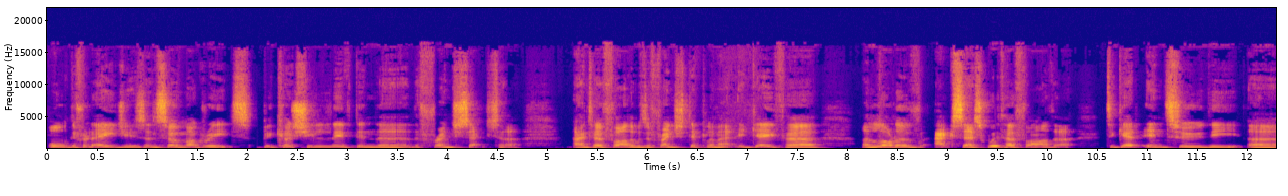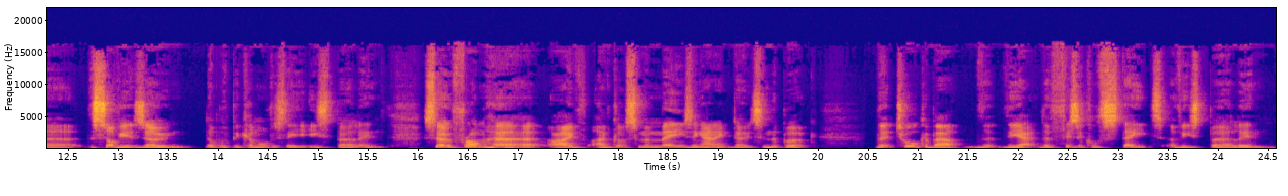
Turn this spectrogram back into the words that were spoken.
all different ages. And so Marguerite, because she lived in the the French sector, and her father was a French diplomat, it gave her a lot of access with her father to get into the uh, the Soviet zone that would become obviously East Berlin. So from her, I've I've got some amazing anecdotes in the book that talk about the the, the physical state of East Berlin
